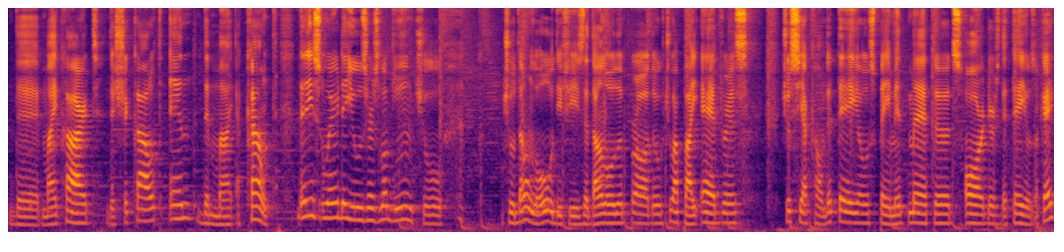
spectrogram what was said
the my cart, the checkout and the my account. That is where the users log in to, to download if it's a downloaded product, to apply address, to see account details, payment methods, orders details, okay?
